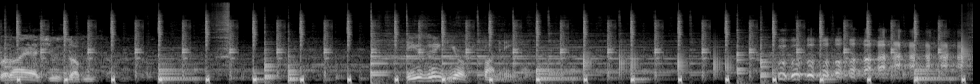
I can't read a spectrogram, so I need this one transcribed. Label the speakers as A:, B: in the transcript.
A: But I ask you something.
B: Do you think you're funny?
